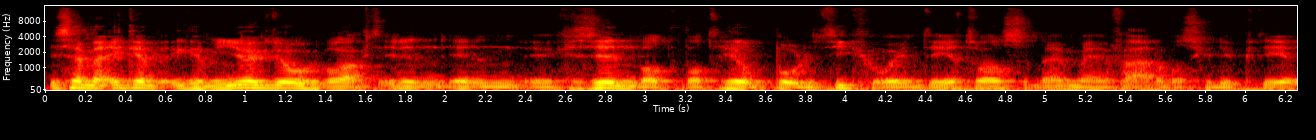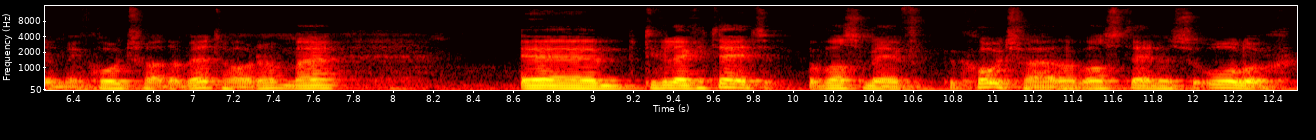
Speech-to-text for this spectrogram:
zeg maar, ik, heb, ik heb mijn jeugd doorgebracht in een, in een gezin wat, wat heel politiek georiënteerd was. Mijn, mijn vader was gedeputeerde en mijn grootvader wethouder. Maar ehm, tegelijkertijd was mijn grootvader was tijdens de oorlog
